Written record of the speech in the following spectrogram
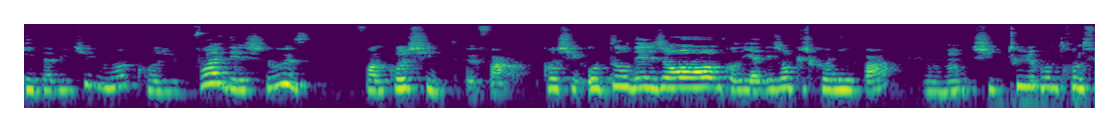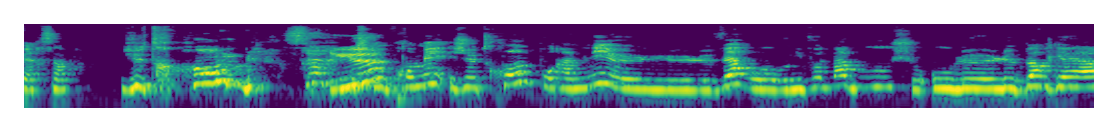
Et d'habitude, moi, quand je bois des choses, enfin, quand je suis, enfin, quand je suis autour des gens, quand il y a des gens que je connais pas, Mhm. je suis toujours en train de faire ça. Je tremble. Sérieux? Je te promets, je tremble pour amener euh, le, le verre au, au niveau de ma bouche ou, ou le, le burger.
